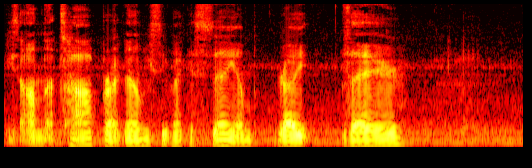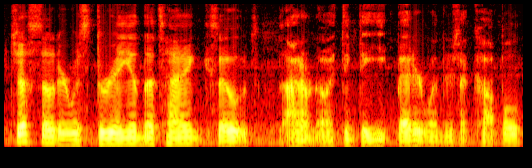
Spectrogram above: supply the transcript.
He's on the top right now. Let me see if I can see him right there. Just so there was three in the tank, so I don't know. I think they eat better when there's a couple.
